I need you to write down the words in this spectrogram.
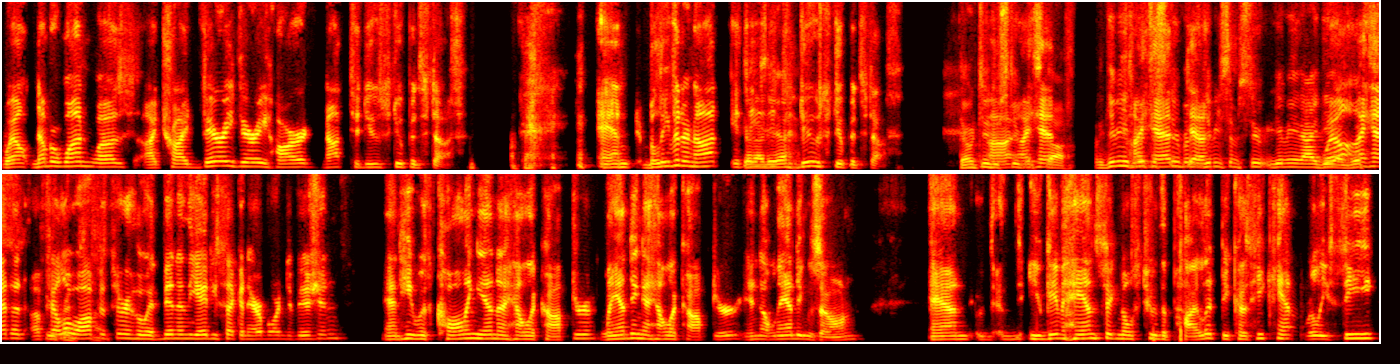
Well, number one was I tried very, very hard not to do stupid stuff. Okay. and believe it or not, it's Good easy idea. to do stupid stuff. Don't do the uh, stupid had, stuff. Give me, had, stupid, uh, give me some stupid. Give me an idea. Well, I had a, a fellow officer who had been in the 82nd Airborne Division, and he was calling in a helicopter, landing a helicopter in a landing zone, and you give hand signals to the pilot because he can't really see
